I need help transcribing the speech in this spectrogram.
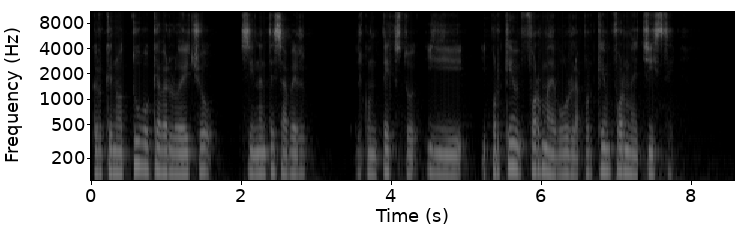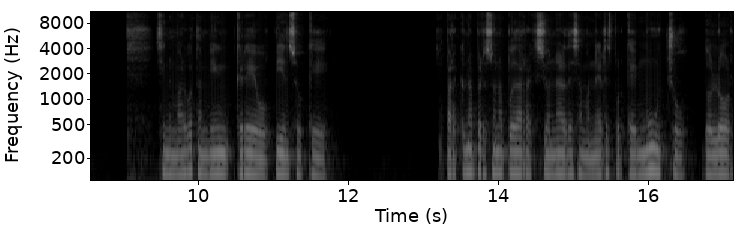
creo que no tuvo que haberlo hecho sin antes saber el contexto y, y por qué en forma de burla, por qué en forma de chiste. Sin embargo, también creo, pienso que para que una persona pueda reaccionar de esa manera es porque hay mucho dolor.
